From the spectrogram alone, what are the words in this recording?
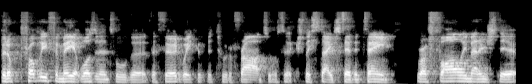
But it, probably for me, it wasn't until the the third week of the Tour de France. It was actually stage seventeen where I finally managed to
